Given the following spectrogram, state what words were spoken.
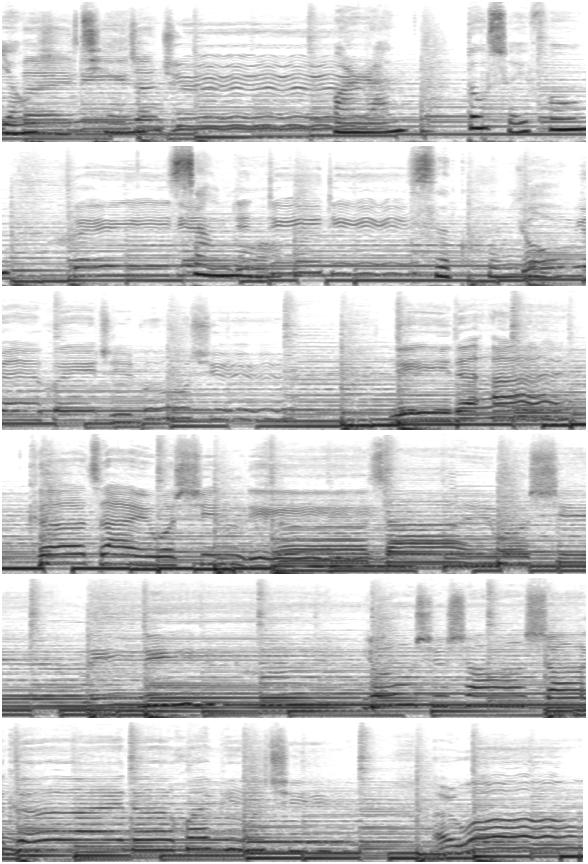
有以前，恍然。都随风散落，似枯叶。你的爱刻在我心里，刻在我傻傻可爱的坏脾气，而我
